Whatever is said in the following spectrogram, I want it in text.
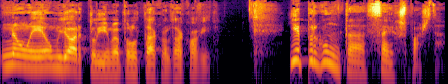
não é o melhor clima para lutar contra a Covid. E a pergunta sem resposta?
